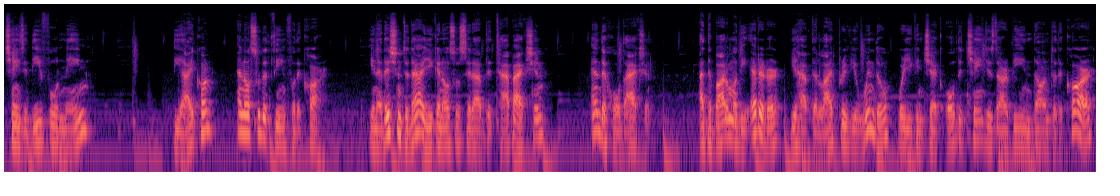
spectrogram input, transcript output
Change the default name, the icon, and also the theme for the card. In addition to that, you can also set up the tap action and the hold action. At the bottom of the editor, you have the live preview window where you can check all the changes that are being done to the card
